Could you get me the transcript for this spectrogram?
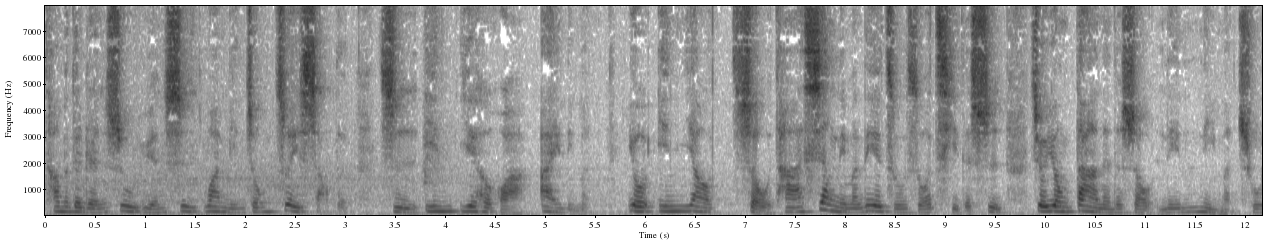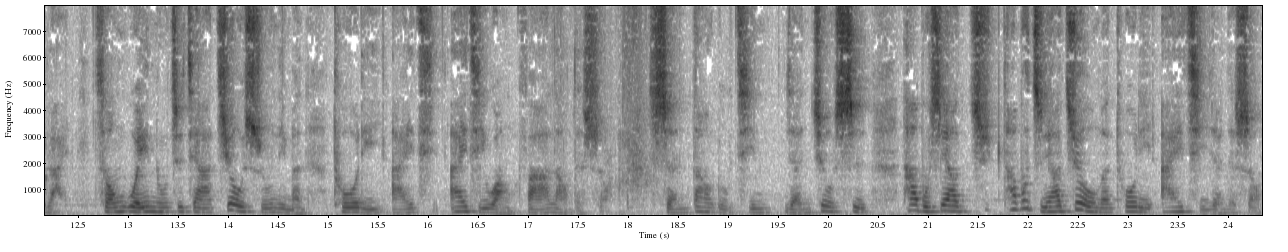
他们的人数原是万民中最少的，只因耶和华爱你们。”又因要守他向你们列祖所起的誓，就用大能的手领你们出来，从为奴之家救赎你们，脱离埃及埃及王法老的手。神到如今仍旧是，他不是要救，他不只要救我们脱离埃及人的手，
